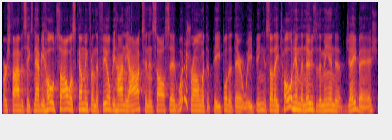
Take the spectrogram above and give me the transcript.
Verse 5 and 6 Now behold, Saul was coming from the field behind the oxen, and Saul said, What is wrong with the people that they are weeping? And so they told him the news of the men of Jabesh.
